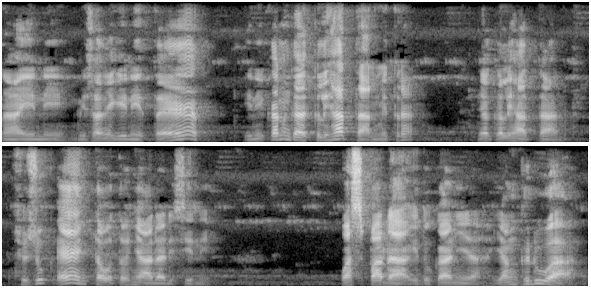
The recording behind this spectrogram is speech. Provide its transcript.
Nah ini. Misalnya gini tet ini kan nggak kelihatan mitra. Nggak kelihatan. Susuk eh tahu-tahunya ada di sini. Waspada gitu kan ya. Yang kedua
